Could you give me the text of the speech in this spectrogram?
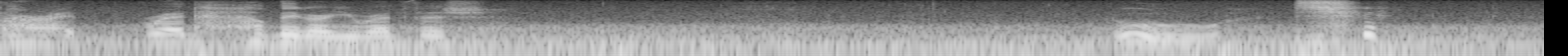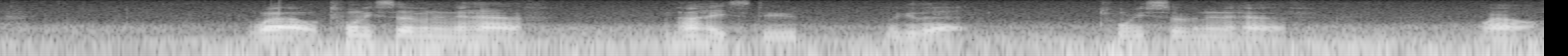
Alright, red, how big are you, redfish? Ooh. wow, 27 and a half. Nice, dude. Look at that. 27 and a half. Wow.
